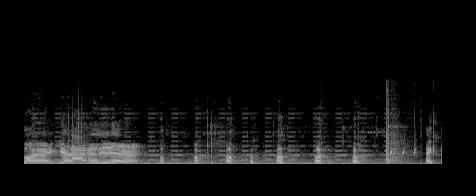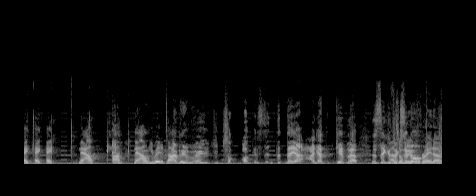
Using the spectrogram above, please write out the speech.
want to get out of here! Hey, hey, hey, hey. Now? Huh? Now? You ready to talk? I've been ready to talk since the day I I got kidnapped six That's what we ago. were afraid of.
